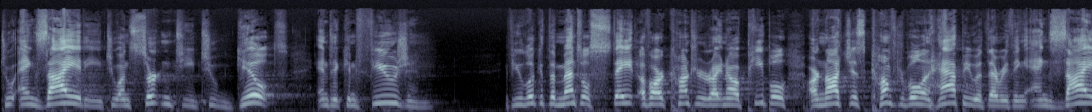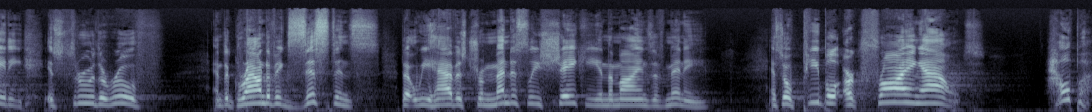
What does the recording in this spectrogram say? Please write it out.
to anxiety, to uncertainty, to guilt, and to confusion. If you look at the mental state of our country right now, people are not just comfortable and happy with everything. Anxiety is through the roof. And the ground of existence that we have is tremendously shaky in the minds of many. And so people are crying out, Help us.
